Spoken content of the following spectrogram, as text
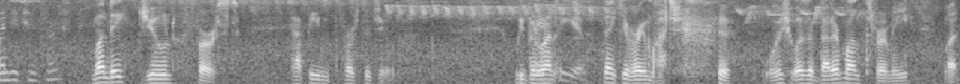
Monday, June 1st. Monday, June 1st. Happy 1st of June. We've been Same running. you. Thank you very much. Wish it was a better month for me, but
